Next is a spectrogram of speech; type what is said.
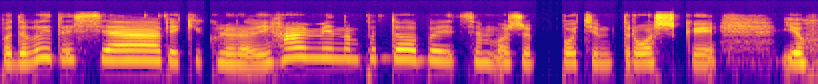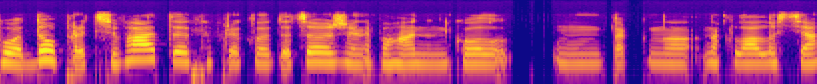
подивитися, в якій кольоровій гамі нам подобається, може потім трошки його допрацювати. Наприклад, до цього вже непогано ніколи так наклалося.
